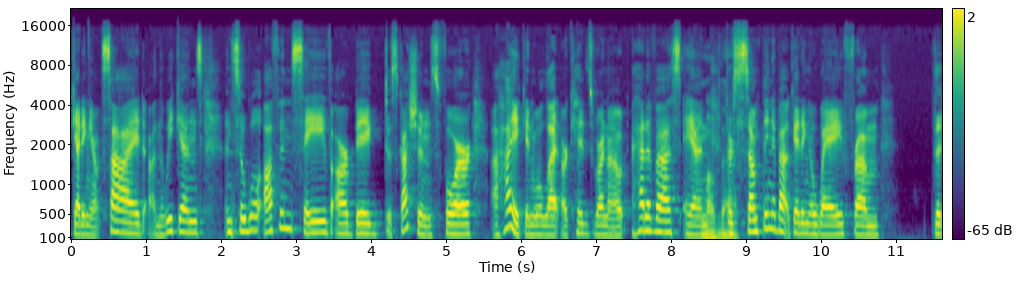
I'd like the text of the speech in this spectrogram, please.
getting outside on the weekends. And so we'll often save our big discussions for a hike and we'll let our kids run out ahead of us and there's something about getting away from the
